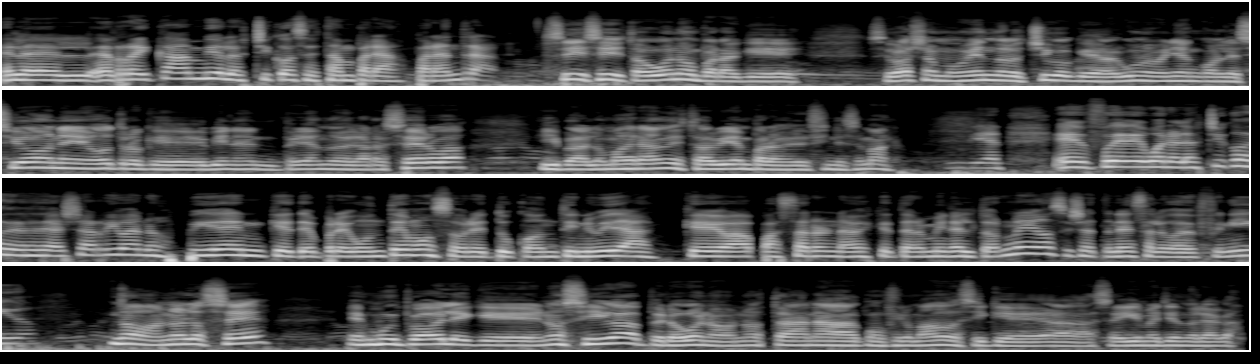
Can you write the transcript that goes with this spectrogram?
en el, recambio los chicos están para, para entrar. Sí, sí, está bueno para que se vayan moviendo los chicos que algunos venían con lesiones, otros que vienen peleando de la reserva y para los más grandes estar bien para el fin de semana. Bien, eh, fue de, bueno, los chicos desde allá arriba nos piden que te preguntemos sobre tu continuidad, qué va a pasar una vez que termine el torneo, si ya tenés algo definido. No, no lo sé, es muy probable que no siga, pero bueno, no está nada confirmado, así que a seguir metiéndole acá.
